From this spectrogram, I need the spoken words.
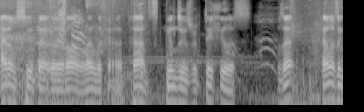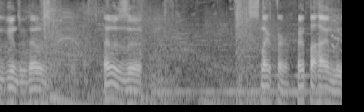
I don't see it that way at all when I look at it. God, Genji is ridiculous. Was that? That wasn't Genji. That was. That was. Uh, sniper right behind me.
